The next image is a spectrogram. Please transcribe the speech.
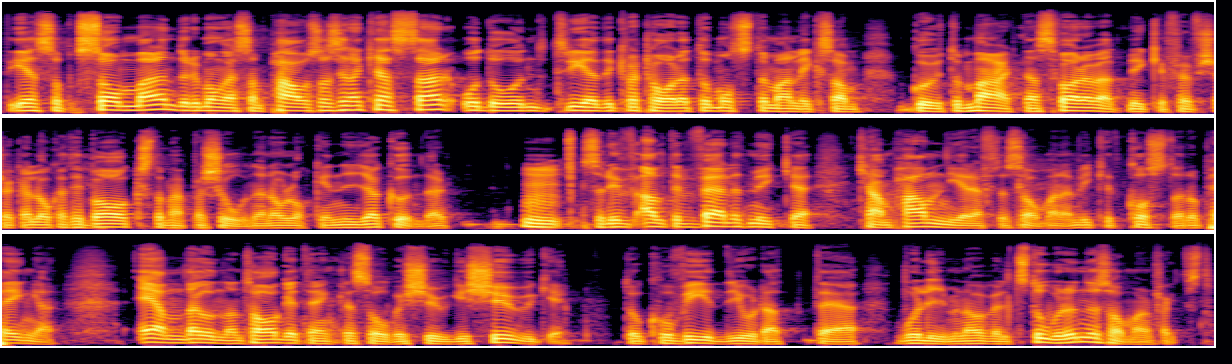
det är så på sommaren, då är det många som pausar sina kassar och då under tredje kvartalet då måste man liksom gå ut och marknadsföra väldigt mycket för att försöka locka tillbaka de här personerna och locka in nya kunder. Så det är alltid väldigt mycket kampanjer efter sommaren, vilket kostar då pengar. Enda undantaget egentligen såg vi 2020, då covid gjorde att eh, volymerna var väldigt stora under sommaren faktiskt.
